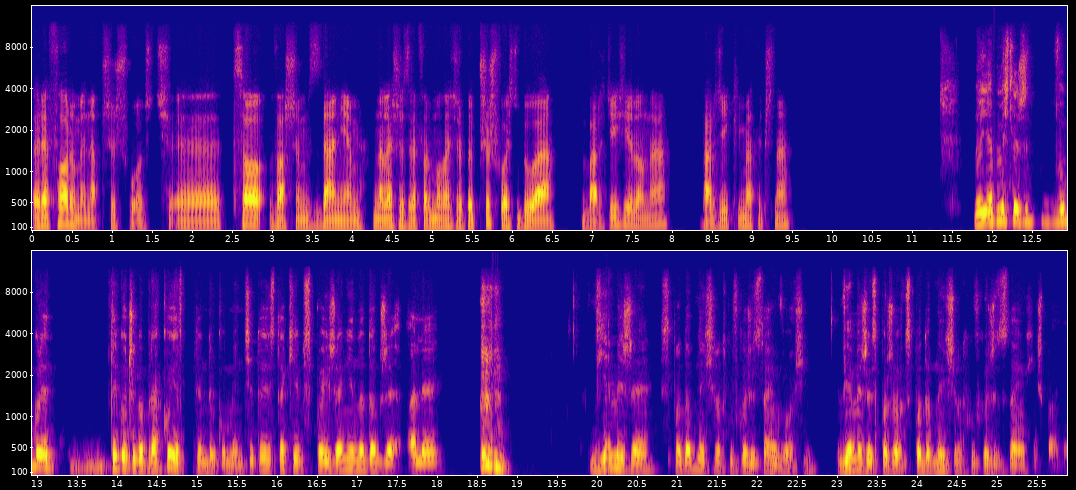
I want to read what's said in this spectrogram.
reformy na przyszłość. E, co Waszym zdaniem należy zreformować, żeby przyszłość była bardziej zielona, bardziej klimatyczna? No ja myślę, że w ogóle tego, czego brakuje w tym dokumencie, to jest takie spojrzenie, no dobrze, ale wiemy, że z podobnych środków korzystają Włosi. Wiemy, że z, z podobnych środków korzystają Hiszpanie,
